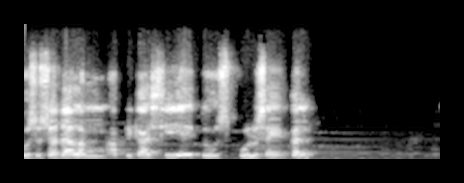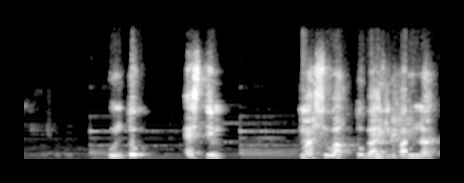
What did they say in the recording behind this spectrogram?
Khususnya dalam aplikasi yaitu 10 second. Untuk estimasi waktu bagi pengguna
